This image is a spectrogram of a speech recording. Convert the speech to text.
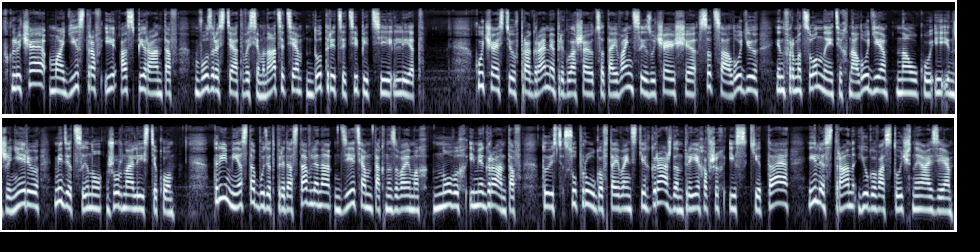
включая магистров и аспирантов в возрасте от 18 до 35 лет. К участию в программе приглашаются тайваньцы, изучающие социологию, информационные технологии, науку и инженерию, медицину, журналистику. Три места будет предоставлено детям так называемых новых иммигрантов, то есть супругов тайваньских граждан, приехавших из Китая или стран Юго-Восточной Азии.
